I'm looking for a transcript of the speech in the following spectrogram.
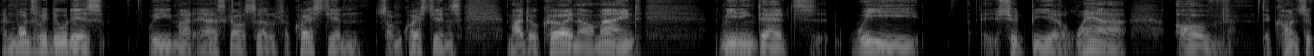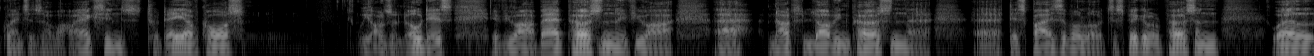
And once we do this, we might ask ourselves a question. Some questions might occur in our mind, meaning that we should be aware of the consequences of our actions today, of course. We also know this. If you are a bad person, if you are a not loving person, a, a despisable or despicable person, well,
